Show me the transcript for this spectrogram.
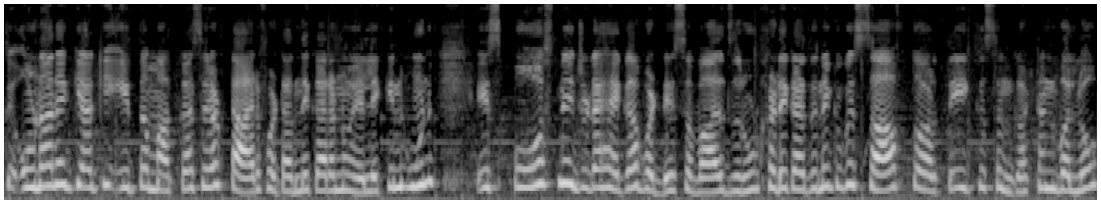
ਤੇ ਉਹਨਾਂ ਨੇ ਕਿਹਾ ਕਿ ਇਹ ਧਮਾਕਾ ਸਿਰਫ ਟਾਇਰ ਫਟਣ ਦੇ ਕਾਰਨ ਹੋਇਆ ਲੇਕਿਨ ਹੁਣ ਇਸ ਪੋਸਟ ਨੇ ਜਿਹੜਾ ਹੈਗਾ, ਵੱਡੇ ਸਵਾਲ ਜ਼ਰੂਰ ਖੜੇ ਕਰਦੇ ਨੇ, ਕਿਉਂਕਿ ਸਾਫ਼ ਤੌਰ ਤੇ ਇੱਕ ਸੰਗਠਨ ਵੱਲੋਂ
